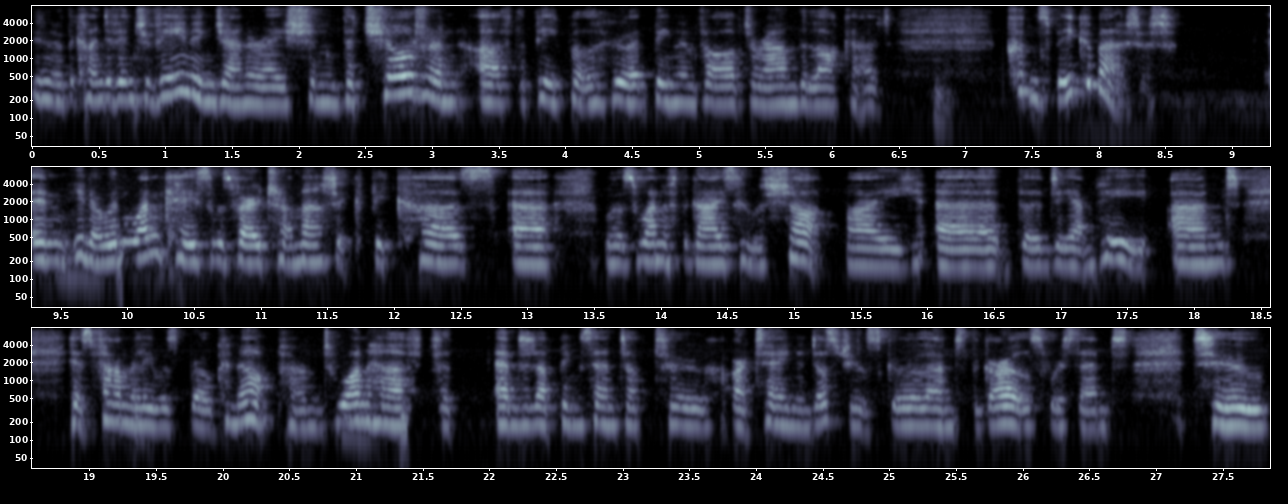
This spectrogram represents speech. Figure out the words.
you know, the kind of intervening generation, the children of the people who had been involved around the lockout, mm. couldn't speak about it. And you know, in one case, it was very traumatic because uh, was one of the guys who was shot by uh, the DMP, and his family was broken up, and one half ended up being sent up to Artane Industrial School, and the girls were sent to,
